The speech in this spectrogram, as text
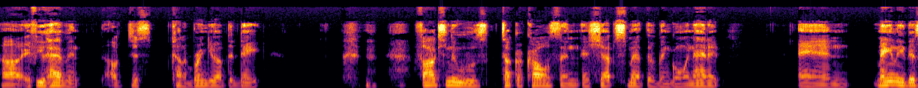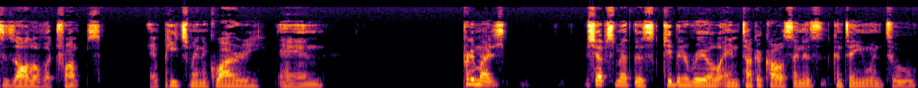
uh, if you haven't, I'll just kind of bring you up to date. Fox News, Tucker Carlson, and Shep Smith have been going at it, and mainly this is all over Trump's impeachment inquiry and pretty much Shep Smith is keeping it real and Tucker Carlson is continuing to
